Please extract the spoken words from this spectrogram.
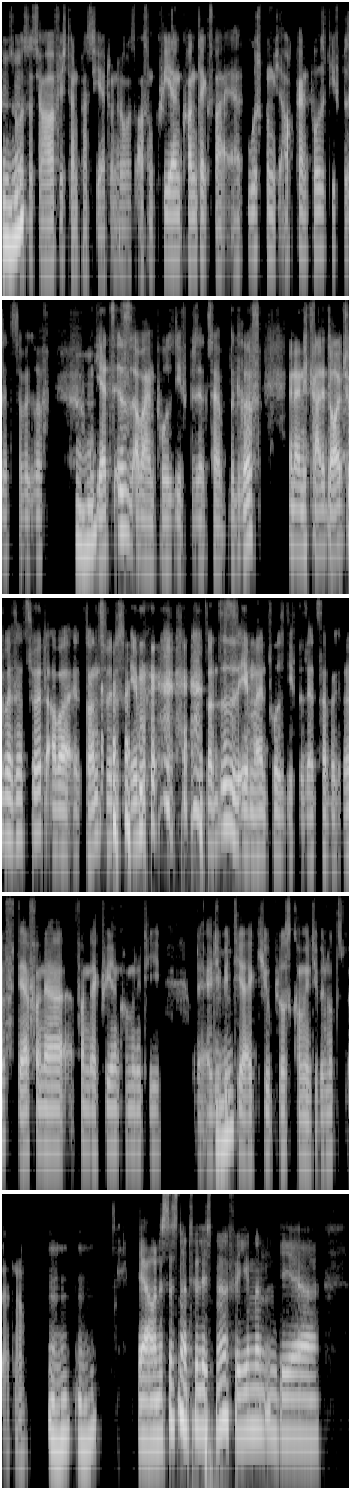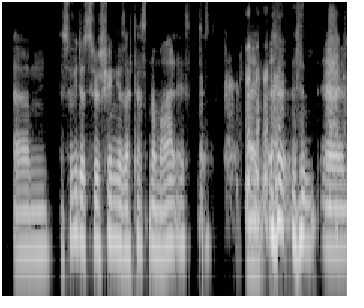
Mhm. So ist es ja häufig dann passiert. Und aus dem queeren Kontext war er ursprünglich auch kein positiv besetzter Begriff. Mhm. Und jetzt ist es aber ein positiv besetzter Begriff, wenn er nicht gerade deutsch übersetzt wird, aber sonst wird es eben, sonst ist es eben ein positiv besetzter Begriff, der von der, von der queeren Community oder mhm. LGBTIQ Plus Community benutzt wird. Ne? Mhm, mh. Ja, und es ist natürlich ne, für jemanden, der, ähm, so wie du es so schön gesagt hast, normal ist, Nein, äh,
